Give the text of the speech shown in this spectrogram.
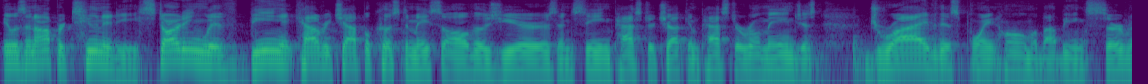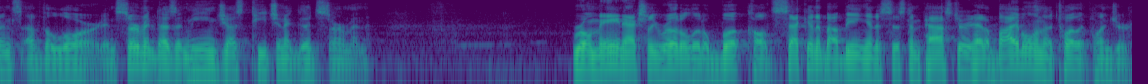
it was an opportunity, starting with being at Calvary Chapel, Costa Mesa all those years and seeing Pastor Chuck and Pastor Romaine just drive this point home about being servants of the Lord. And servant doesn't mean just teaching a good sermon. Romaine actually wrote a little book called Second about being an assistant pastor. It had a Bible and a toilet plunger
